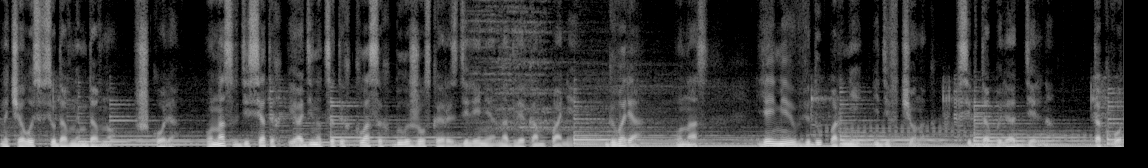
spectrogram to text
Началось все давным-давно, в школе. У нас в 10 и 11 классах было жесткое разделение на две компании. Говоря «у нас», я имею в виду парней и девчонок, всегда были отдельно. Так вот,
